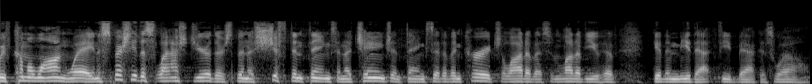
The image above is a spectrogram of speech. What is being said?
We've come a long way. And especially this last year, there's been a shift in things and a change in things that have encouraged a lot of us, and a lot of you have given me that feedback as well.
